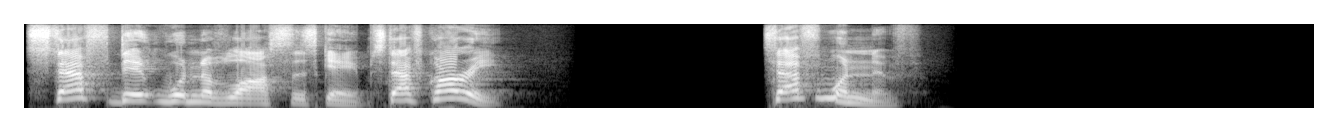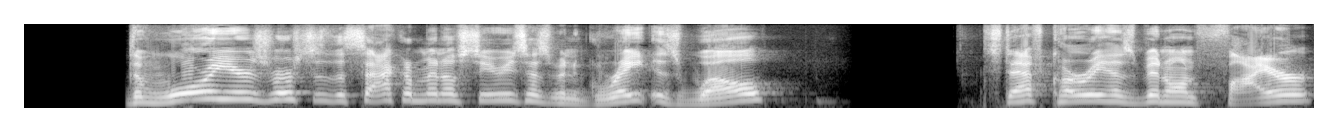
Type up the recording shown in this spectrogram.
Steph did wouldn't have lost this game. Steph Curry. Steph wouldn't have. The Warriors versus the Sacramento series has been great as well. Steph Curry has been on fire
